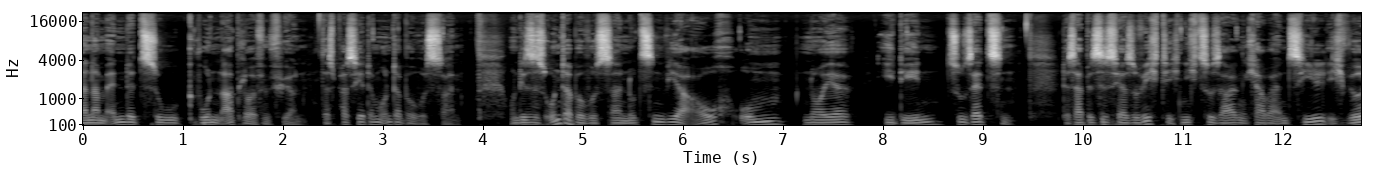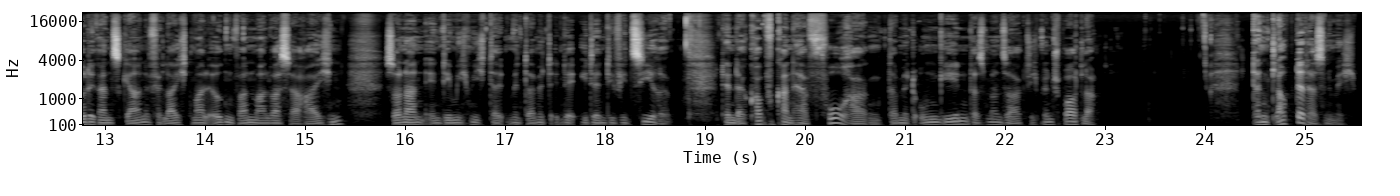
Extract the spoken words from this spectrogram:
dann am Ende zu gewohnten Abläufen führen. Das passiert im Unterbewusstsein. Und dieses Unterbewusstsein nutzen wir auch, um neue Ideen zu setzen. Deshalb ist es ja so wichtig, nicht zu sagen, ich habe ein Ziel, ich würde ganz gerne vielleicht mal irgendwann mal was erreichen, sondern indem ich mich damit, identifiziere. Denn der Kopf kann hervorragend damit umgehen, dass man sagt, ich bin Sportler. Dann glaubt er das nämlich.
